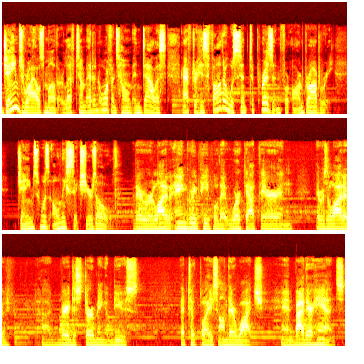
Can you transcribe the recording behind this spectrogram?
James Ryle's mother left him at an orphan's home in Dallas after his father was sent to prison for armed robbery. James was only six years old. There were a lot of angry people that worked out there, and there was a lot of uh, very disturbing abuse that took place on their watch and by their hands.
